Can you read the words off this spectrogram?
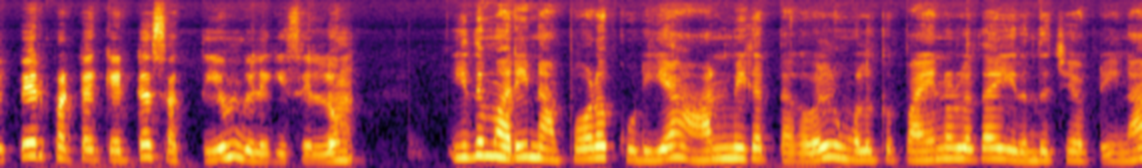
எப்பேற்பட்ட கெட்ட சக்தியும் விலகி செல்லும். இது மாதிரி நான் போடக்கூடிய ஆன்மீக தகவல் உங்களுக்கு பயனுள்ளதாக இருந்துச்சு அப்படின்னா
